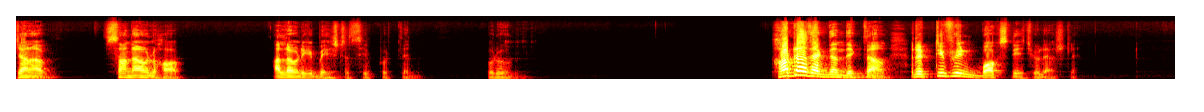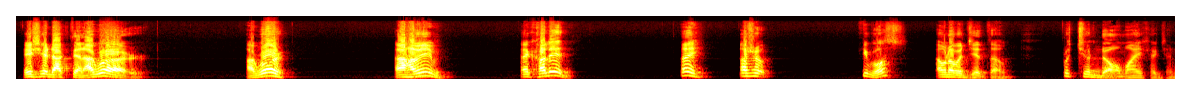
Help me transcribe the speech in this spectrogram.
জানাব সানাউল হক। আল্লাহ উনিকে বেহেস্ট সিভ করতেন, করুন। হঠাৎ একদিন দেখতাম একটা টিফিন বক্স নিয়ে চলে আসলেন। এসে ডাকতেন, আকবর আকবর হামিম খালেদ, এই, আসো। কি বস আমরা আবার যেতাম প্রচণ্ড অমায়িক একজন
